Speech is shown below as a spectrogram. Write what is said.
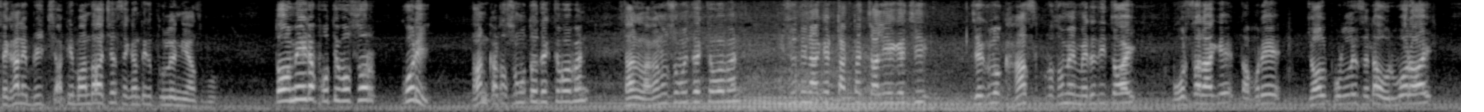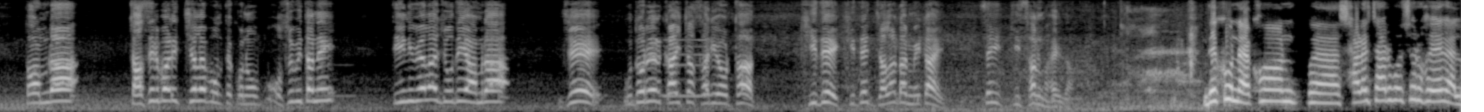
সেখানে বীজ চাটি বাঁধা আছে, সেখান থেকে তুলে নিয়ে আসব। তো আমি এটা প্রতি বছর করি। ধান কাটার সময় তো দেখতে পাবেন, ধান লাগানোর সময় দেখতে পাবেন। কিছুদিন আগে ট্রাক্টর চালিয়ে গেছি, যেগুলো ঘাস প্রথমে মেরে দিতে হয়, বর্ষার আগে, তারপরে জল পড়লে সেটা উর্বর হয়। তো আমরা চাষির বাড়ির ছেলে বলতে কোনো অসুবিধা নেই। তিন বেলা যদি আমরা যে উদরের কাজটা সারি, অর্থাৎ খিদে, খিদের জ্বালাটা মেটায় সেই কিষান ভাইরা। দেখুন, এখন সাড়ে চার বছর হয়ে গেল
